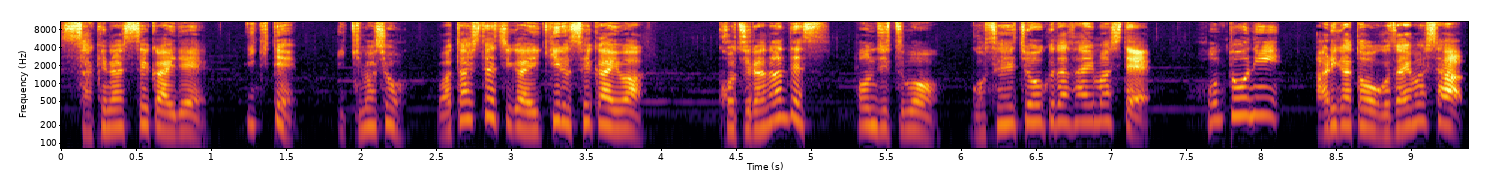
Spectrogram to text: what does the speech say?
酒なし世界で生きていきましょう。私たちが生きる世界はこちらなんです。本日もご清聴くださいまして本当にありがとうございました。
